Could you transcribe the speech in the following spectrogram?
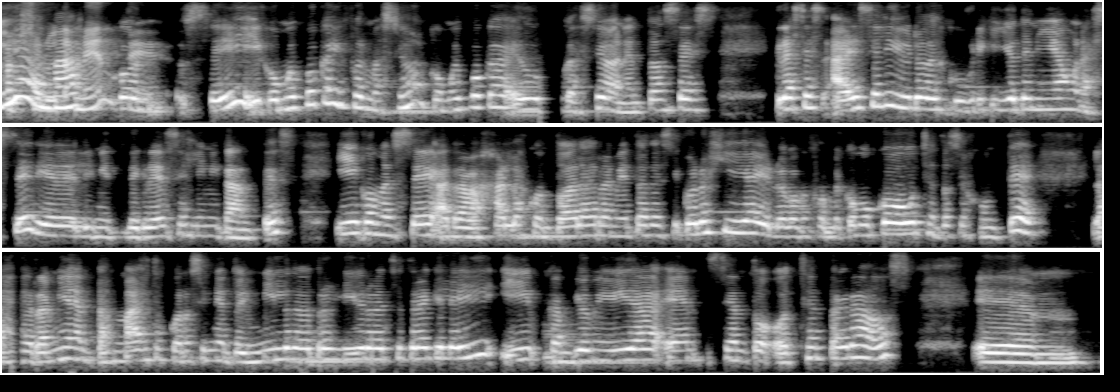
y además, sí, y con muy poca información, con muy poca educación. Entonces, Gracias a ese libro descubrí que yo tenía una serie de, de, creencias limitantes y comencé a trabajarlas con todas las herramientas de psicología y luego me formé como coach, entonces junté las herramientas más estos conocimientos y miles de otros libros, etcétera, que leí y cambió mi vida en 180 grados. Em,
